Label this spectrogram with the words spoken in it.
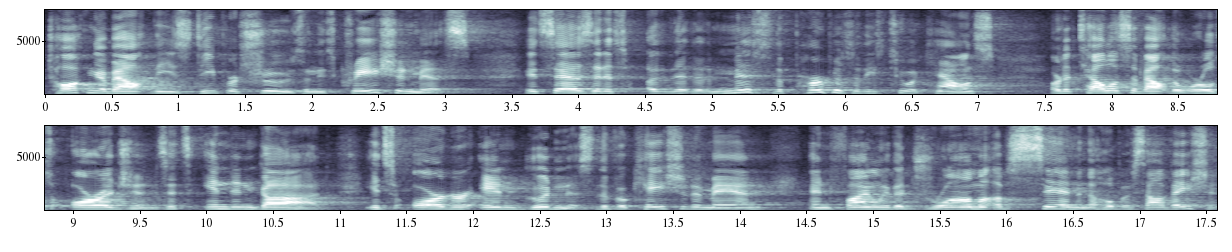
talking about these deeper truths and these creation myths, it says that it's uh, that the myths, the purpose of these two accounts are to tell us about the world's origins, its end in God, its order and goodness, the vocation of man, and finally the drama of sin and the hope of salvation.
